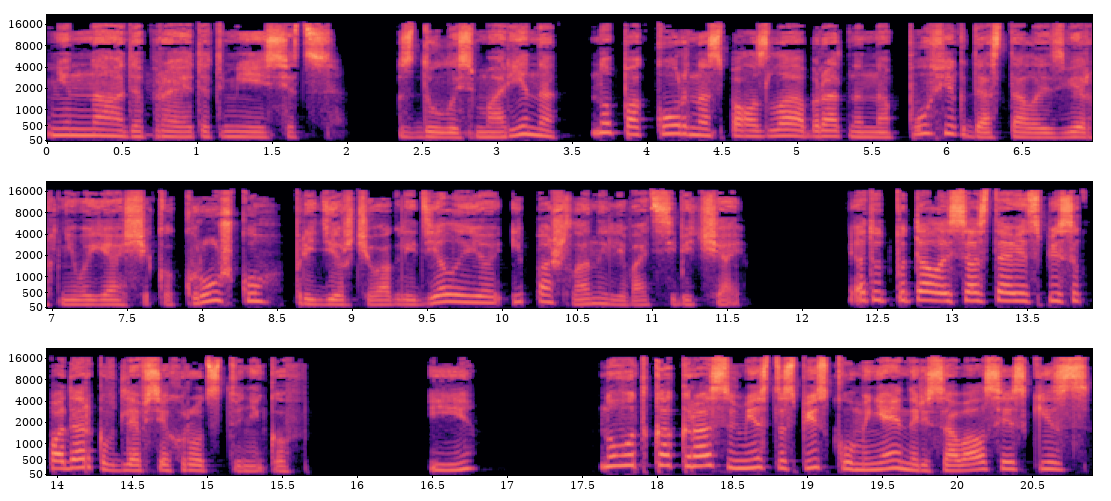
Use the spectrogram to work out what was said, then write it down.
«Не надо про этот месяц», — сдулась Марина, но покорно сползла обратно на пуфик, достала из верхнего ящика кружку, придирчиво оглядела ее и пошла наливать себе чай. «Я тут пыталась составить список подарков для всех родственников». «И?» «Ну вот как раз вместо списка у меня и нарисовался эскиз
